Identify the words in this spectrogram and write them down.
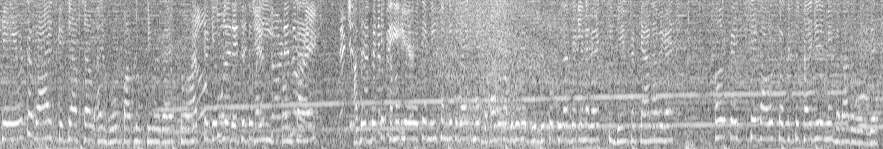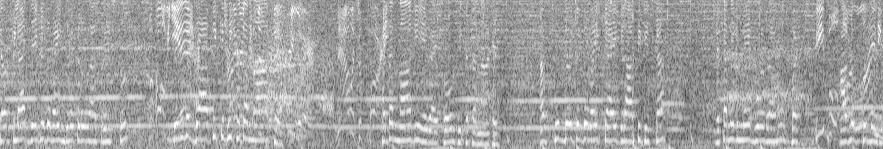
ओके व्हाट्स अप गाइस कैसे आप सब? आई होप आप लोग ठीक हो गए। तो आज का गेम प्ले देख सकते हो भाई कौन सा है? आप लोग देख के समझ गए वैसे नहीं समझे तो गाइस मैं बता दूँगा वीडियो में वीडियो को पूरा देख लेना गाइस कि गेम का क्या नाम है गाइस और कैसे डाउनलोड कर सकते हो सारी चीज़ें मैं बता दूँगा वीडियो और फ़िलहाल देख सकते हो भाई एंजॉय करो आप रेस को। ये जो ग्राफिक कितनी खतरनाक है. खतरनाक ही है गाइस बहुत ही खतरनाक है। आप खुद देख सकते हो भाई क्या है ग्राफिक इसका। ऐसा नहीं कि मैं बोल रहा हूँ बट आप लोग खुद देख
